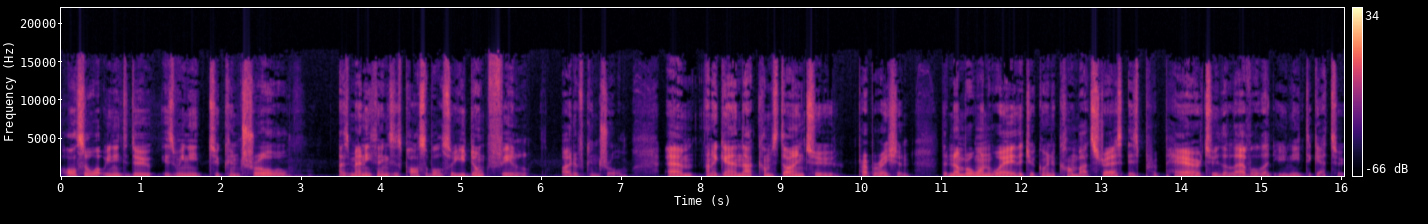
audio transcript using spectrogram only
also, what we need to do is we need to control as many things as possible so you don't feel out of control. Um, and again, that comes down to preparation. The number one way that you're going to combat stress is prepare to the level that you need to get to.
